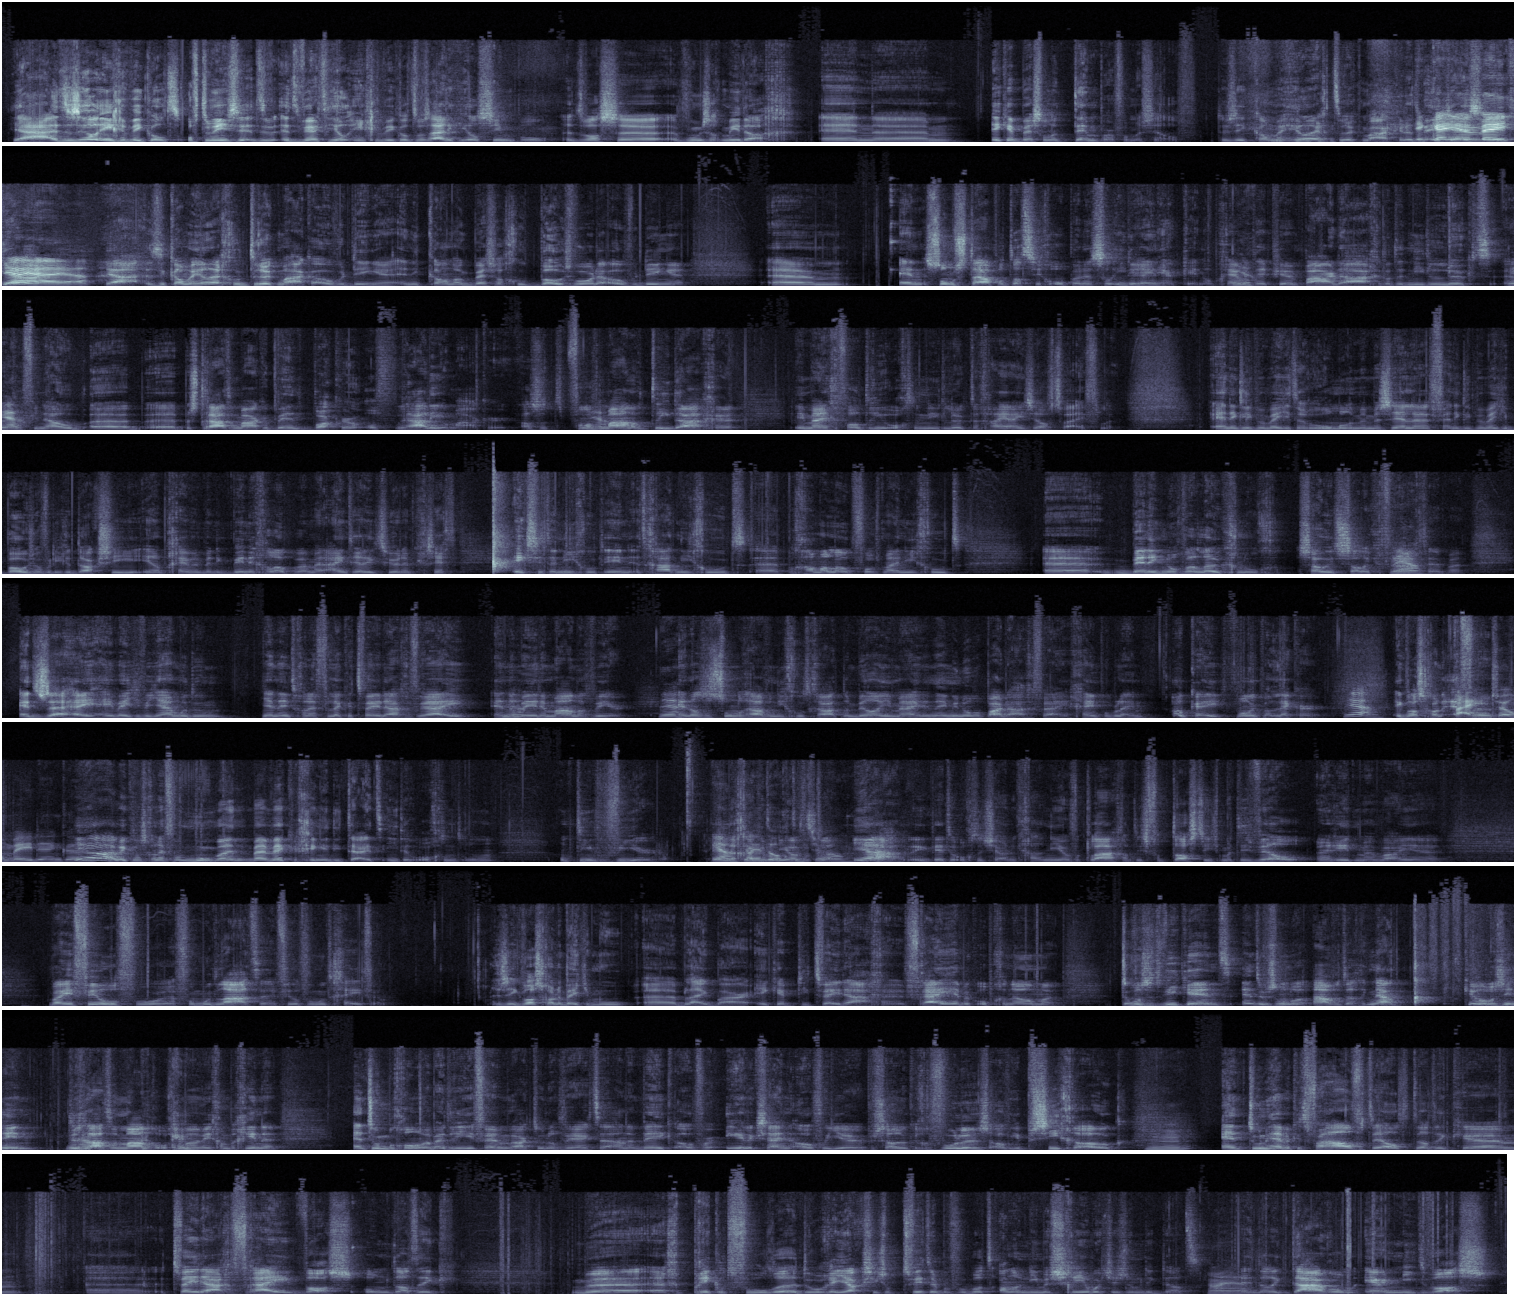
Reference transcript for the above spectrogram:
Ja, het is heel ingewikkeld. Of tenminste, het, het werd heel ingewikkeld. Het was eigenlijk heel simpel. Het was eh, woensdagmiddag en ehm, ik heb best wel een temper voor mezelf. Dus ik kan me heel erg druk maken. Dat ik weet ken je een beetje, ja, ja. Ja, dus ik kan me heel erg goed druk maken over dingen. En ik kan ook best wel goed boos worden over dingen. Ehm, en soms stapelt dat zich op en dat zal iedereen herkennen. Op een gegeven moment heb je een paar dagen dat het niet lukt. Eh, Ja. Of je nou eh eh, stratenmaker bent, bakker of radiomaker. Als het vanaf Ja. maandag drie dagen, in mijn geval drie ochtenden niet lukt, dan ga je aan jezelf twijfelen. En ik liep een beetje te rommelen met mezelf en ik liep een beetje boos over die redactie. En op een gegeven moment ben ik binnengelopen bij mijn eindredacteur en heb ik gezegd... Ik zit er niet goed in, het gaat niet goed, eh, het programma loopt volgens mij niet goed. Eh, ben ik nog wel leuk genoeg? Zoiets zal ik gevraagd Ja. hebben. En toen zei hij, hey, weet je wat jij moet doen? Jij neemt gewoon even lekker twee dagen vrij en dan ben je er maandag weer. Ja, En als het zondagavond niet goed gaat, dan bel je mij, dan neem je nog een paar dagen vrij. Geen probleem. Oké, vond ik wel lekker. ja. Ik was gewoon fijn even... zo meedenken. Ja, ik was gewoon even moe. Mijn, mijn wekker ging in die tijd iedere ochtend om, om tien voor vier. En Ja, je ga ik de niet over. Ja, Ja. ik deed de ochtendshow en ik ga er niet over klagen, het is fantastisch. Maar het is wel een ritme waar je, waar je veel voor, voor moet laten en veel voor moet geven. Dus ik was gewoon een beetje moe, eh, blijkbaar. Ik heb die twee dagen vrij heb ik opgenomen. Toen was het weekend en toen zondagavond dacht ik, nou, ik heb er wel zin in. Dus laten we maandagochtend maar weer gaan beginnen. En toen begonnen we bij 3FM, waar ik toen nog werkte, aan een week over eerlijk zijn over je persoonlijke gevoelens, over je psyche ook. Mhm. En toen heb ik het verhaal verteld dat ik ehm, eh, twee dagen vrij was, omdat ik me eh, geprikkeld voelde door reacties op Twitter bijvoorbeeld. Anonieme schreeuwtjes noemde ik dat. Oh, ja. En dat ik daarom er niet was.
